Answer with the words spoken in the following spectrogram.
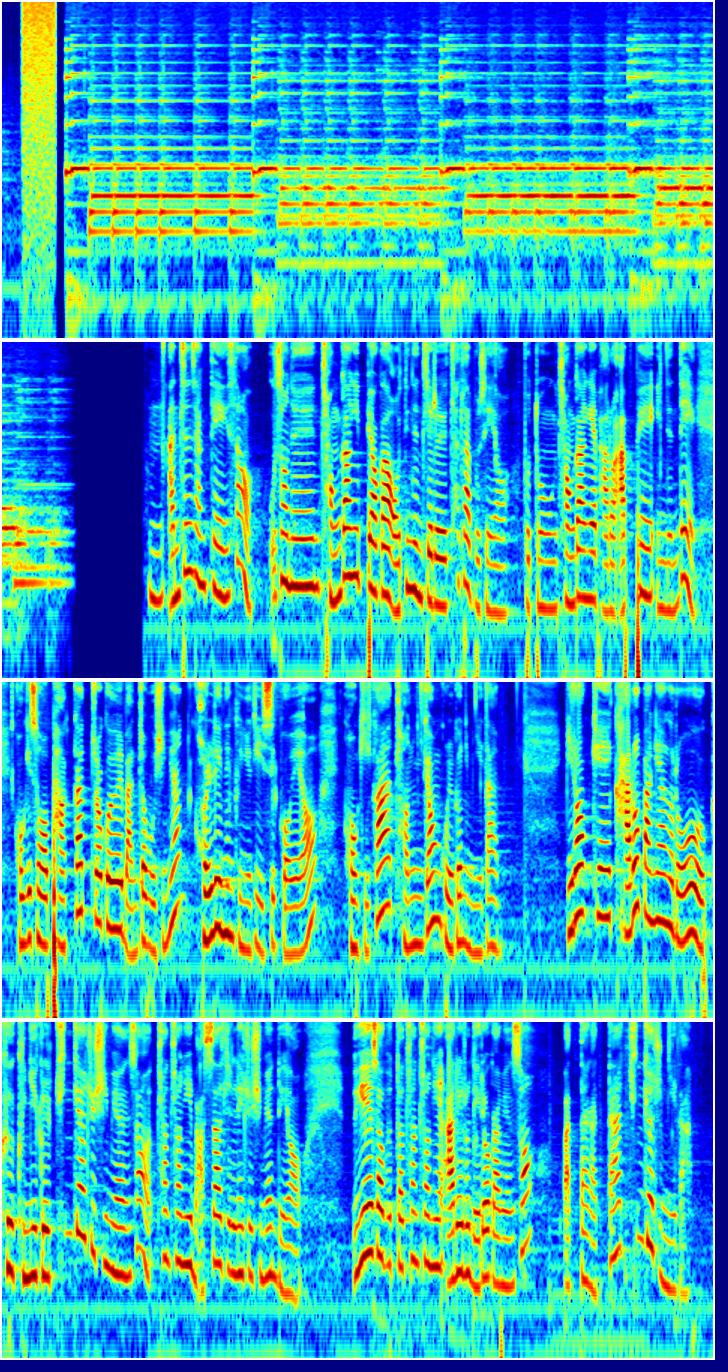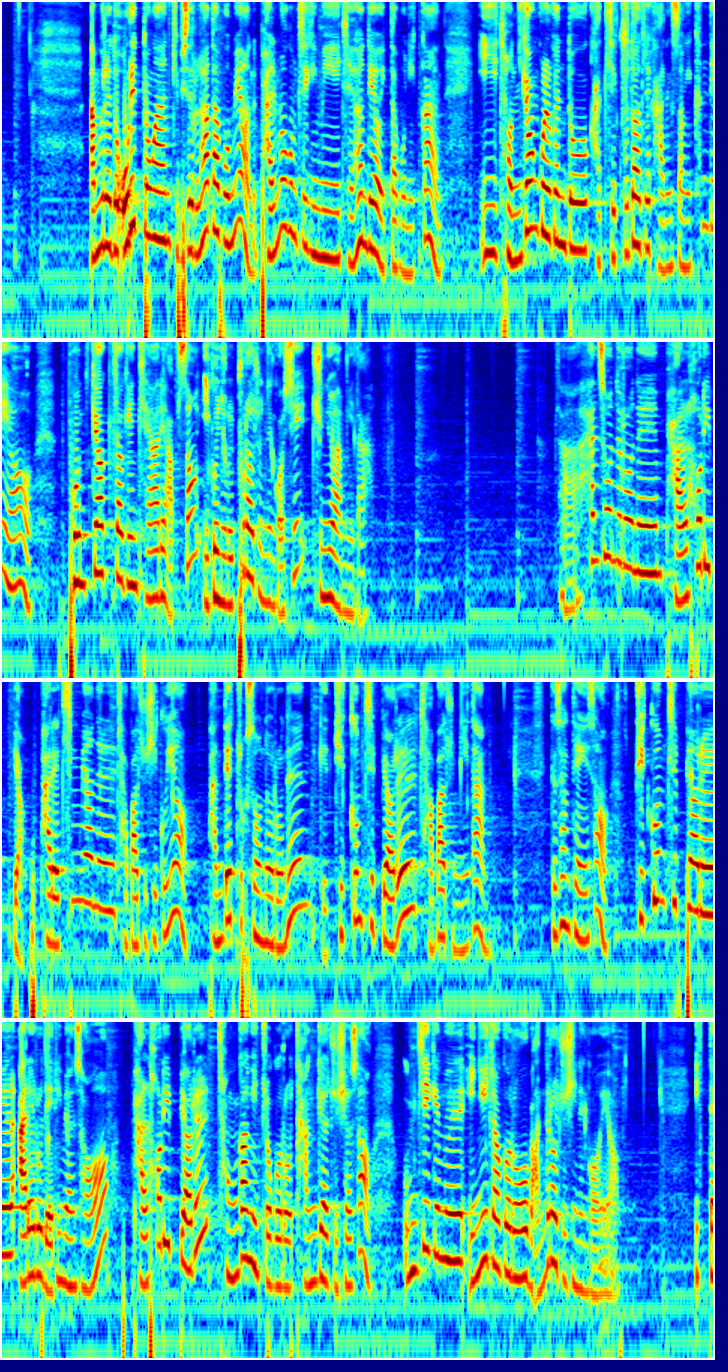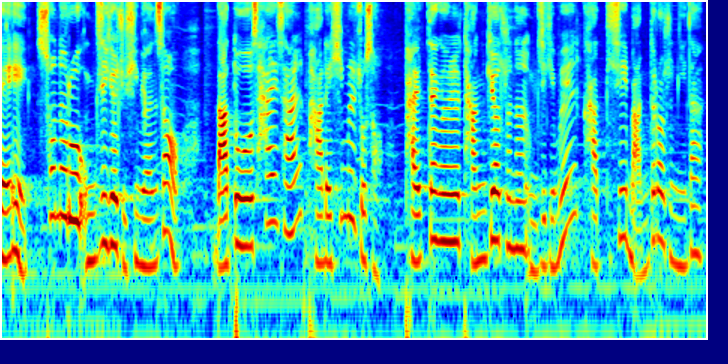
앉은 상태에서 우선은 정강이 뼈가 어디 있는지를 찾아보세요. 보통 정강의 바로 앞에 있는데 거기서 바깥쪽을 만져보시면 걸리는 근육이 있을 거예요. 거기가 전경골근입니다. 이렇게 가로 방향으로 그 근육을 튕겨주시면서 천천히 마사지를 해주시면 돼요. 위에서부터 천천히 아래로 내려가면서 왔다 갔다 튕겨줍니다. 아무래도 오랫동안 깁스를 하다 보면 발목 움직임이 제한되어 있다 보니까 이 전경골근도 같이 굳어질 가능성이 큰데요. 본격적인 재활에 앞서 이 근육을 풀어주는 것이 중요합니다. 자, 한 손으로는 발 허리뼈, 발의 측면을 잡아주시고요. 반대쪽 손으로는 뒤꿈치뼈를 잡아줍니다. 그 상태에서 뒤꿈치뼈를 아래로 내리면서 발 허리뼈를 정강이 쪽으로 당겨 주셔서 움직임을 인위적으로 만들어 주시는 거예요. 이때 손으로 움직여 주시면서 나도 살살 발에 힘을 줘서 발등을 당겨주는 움직임을 같이 만들어 줍니다.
